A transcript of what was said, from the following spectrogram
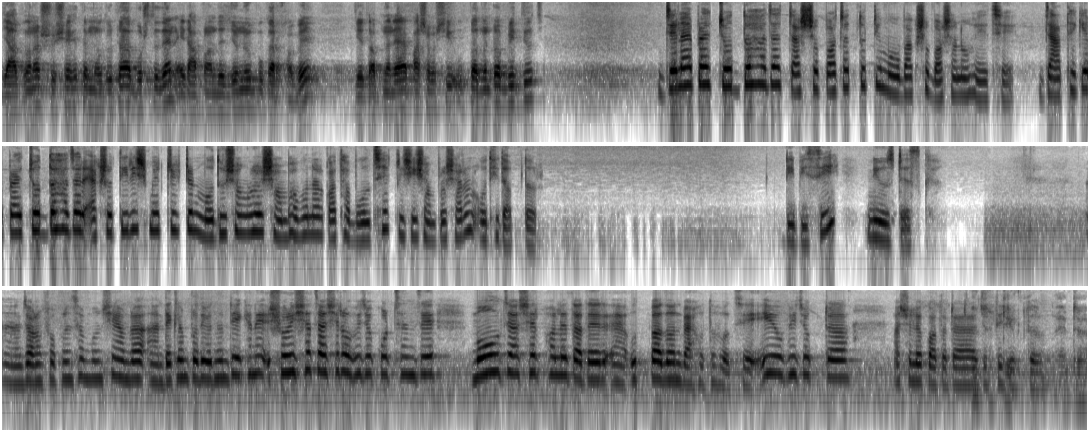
যে আপনারা শস্য ক্ষেত্রে মধুটা বসতে দেন এটা আপনাদের জন্য উপকার হবে। যেহেতু আপনারা পাশাপাশি উৎপাদনটা বৃদ্ধি হচ্ছে। জেলায় প্রায় চোদ্দ হাজার চারশো পঁচাত্তরটি মৌবাক্স বসানো হয়েছে। যা থেকে প্রায় চোদ্দ হাজার একশো তিরিশ মেট্রিক টন মধু সংগ্রহের সম্ভাবনার কথা বলছে কৃষি সম্প্রসারণ অধিদপ্তর। DBC news desk. জনাব ফখরুল মুন্সি আমরা দেখলাম প্রতিবেদনটি। এখানে সরিষা চাষের অভিযোগ করছেন যে মৌ চাষের ফলে তাদের উৎপাদন ব্যাহত হচ্ছে। এই অভিযোগটা আসলে কতটা যুক্তিযুক্ত? এটা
